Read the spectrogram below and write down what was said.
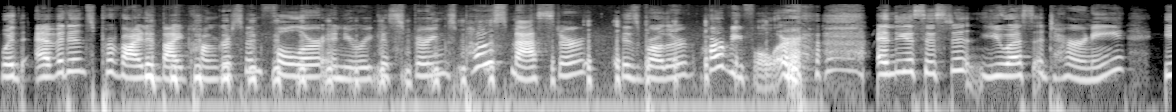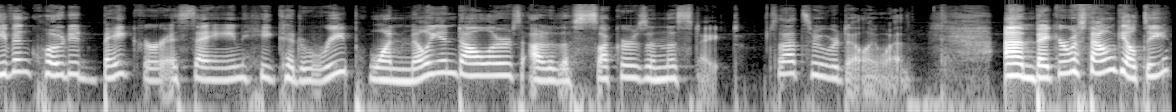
with evidence provided by Congressman Fuller and Eureka Springs postmaster, his brother Harvey Fuller, and the assistant U.S. attorney even quoted Baker as saying he could reap one million dollars out of the suckers in the state. So that's who we're dealing with. Um, Baker was found guilty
